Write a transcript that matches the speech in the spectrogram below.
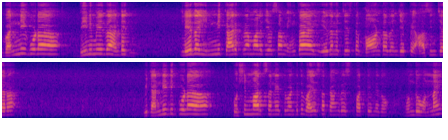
ఇవన్నీ కూడా దీని మీద అంటే లేదా ఇన్ని కార్యక్రమాలు చేసాం ఇంకా ఏదైనా చేస్తే బాగుంటుందని చెప్పి ఆశించారా? వీటన్నిటికి కూడా క్వశ్చన్ మార్క్స్ అనేటువంటిది వైఎస్ఆర్ కాంగ్రెస్ పార్టీ మీద ముందు ఉన్నాయి.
